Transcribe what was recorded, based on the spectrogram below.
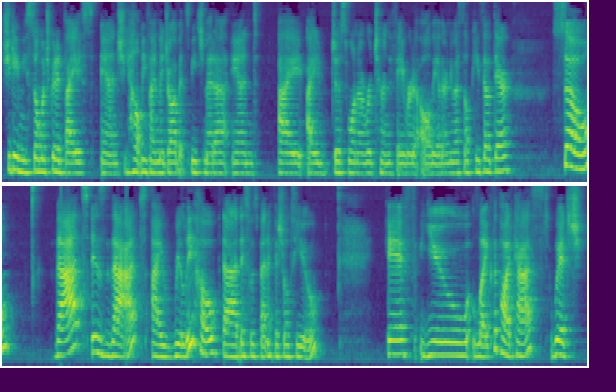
she gave me so much good advice, and she helped me find my job at Speech Meta, and I I just want to return the favor to all the other new SLPs out there. So that is that. I really hope that this was beneficial to you. If you like the podcast, which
